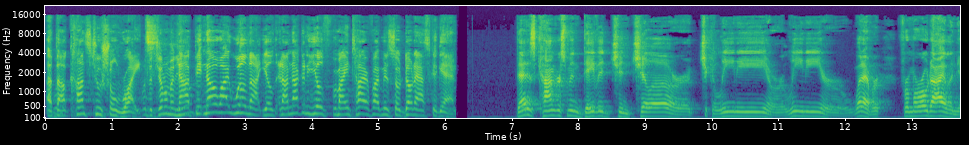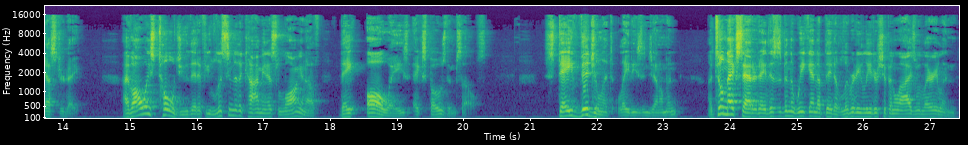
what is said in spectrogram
about constitutional rights. Would the gentleman not yield? be, No, I will not yield, and I'm not going to yield for my entire five minutes. So don't ask again. That is Congressman David Chinchilla or Ciccolini or Leany or whatever from Rhode Island yesterday. I've always told you that if you listen to the communists long enough, they always expose themselves. Stay vigilant, ladies and gentlemen. Until next Saturday, this has been the weekend update of Liberty Leadership and Lies with Larry Linton.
